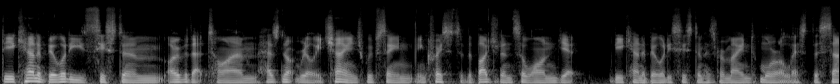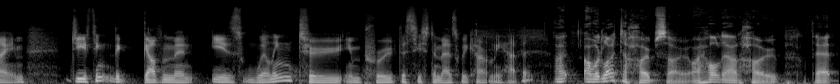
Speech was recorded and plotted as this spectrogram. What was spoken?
the accountability system over that time has not really changed. We've seen increases to the budget and so on, yet the accountability system has remained more or less the same. Do you think the government is willing to improve the system as we currently have it? I, I would like to hope so. I hold out hope that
